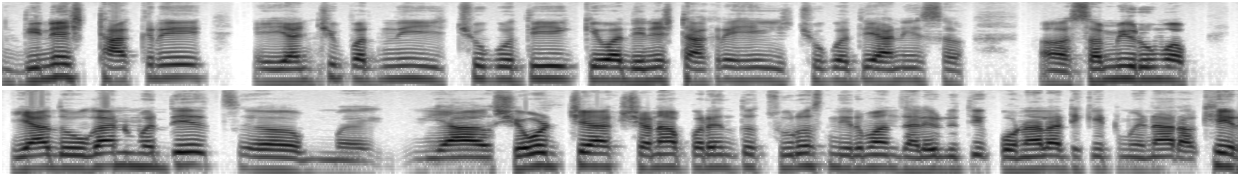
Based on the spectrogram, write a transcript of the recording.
दिनेश ठाकरे यांची पत्नी इच्छुक होती किंवा दिनेश ठाकरे हे इच्छुक होते आणि समीर उमप या दोघांमध्येच या शेवटच्या क्षणापर्यंत चुरस निर्माण झालेली होती. कोणाला तिकीट मिळणार अखेर?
